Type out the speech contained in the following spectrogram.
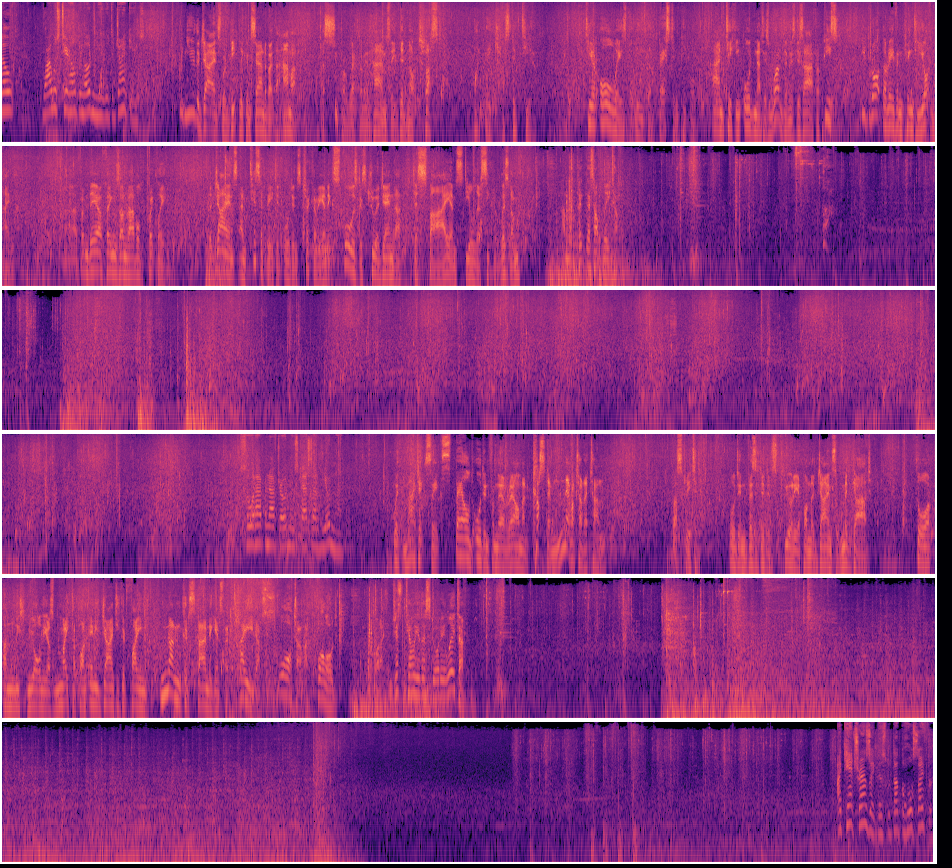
So, why was Tyr helping Odin meet with the Giant Kings? He knew the giants were deeply concerned about the hammer, a super weapon in hands they did not trust. But they trusted Tyr. Tyr always believed the best in people, and taking Odin at his word in his desire for peace, he brought the Raven King to Jotunheim. Uh, from there, things unravelled quickly. The giants anticipated Odin's trickery and exposed his true agenda to spy and steal their secret wisdom. Pick this up later. So what happened after Odin was cast out of? With magics, they expelled Odin from their realm and cursed him never to return. Frustrated, Odin visited his fury upon the giants of Midgard. Thor unleashed Mjolnir's might upon any giant he could find. None could stand against the tide of slaughter that followed. But I can just tell you the story later. can't translate this without the whole cipher.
